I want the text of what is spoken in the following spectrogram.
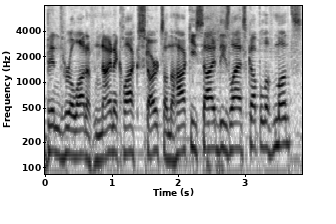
been through a lot of nine o'clock starts on the hockey side these last couple of months,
